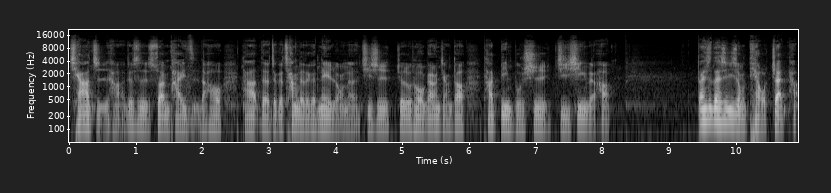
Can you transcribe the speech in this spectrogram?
掐指哈，就是算拍子，然后他的这个唱的这个内容呢，其实就如同我刚刚讲到，它并不是即兴的哈，但是那是一种挑战哈，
